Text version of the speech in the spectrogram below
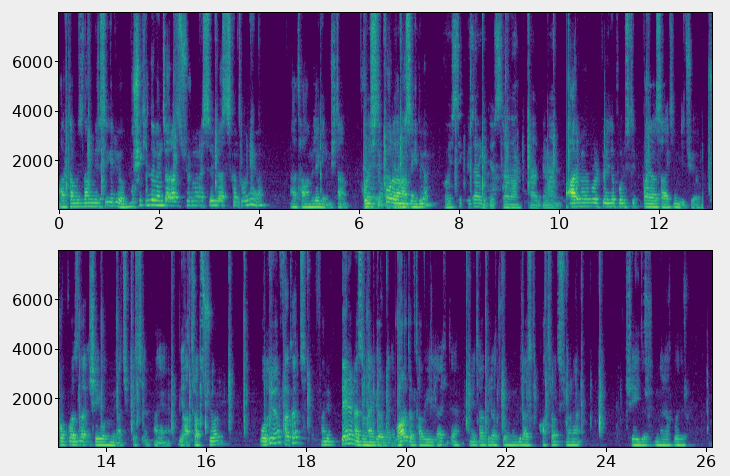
Arkamızdan birisi geliyor. Bu şekilde bence arazi sürmemesi biraz sıkıntılı değil mi? Ha tamire girmiş tamam. Polislik bu arada nasıl gidiyor? Polislik güzel gidiyor. Sıradan her gün aynı. Army Roleplay'de polislik bayağı sakin geçiyor. Çok fazla şey olmuyor açıkçası. Hani bir atraksiyon oluyor fakat hani ben en azından görmedim. Vardır tabii illa ki de. Meta platformu biraz atraksiyona şeydir, meraklıdır.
